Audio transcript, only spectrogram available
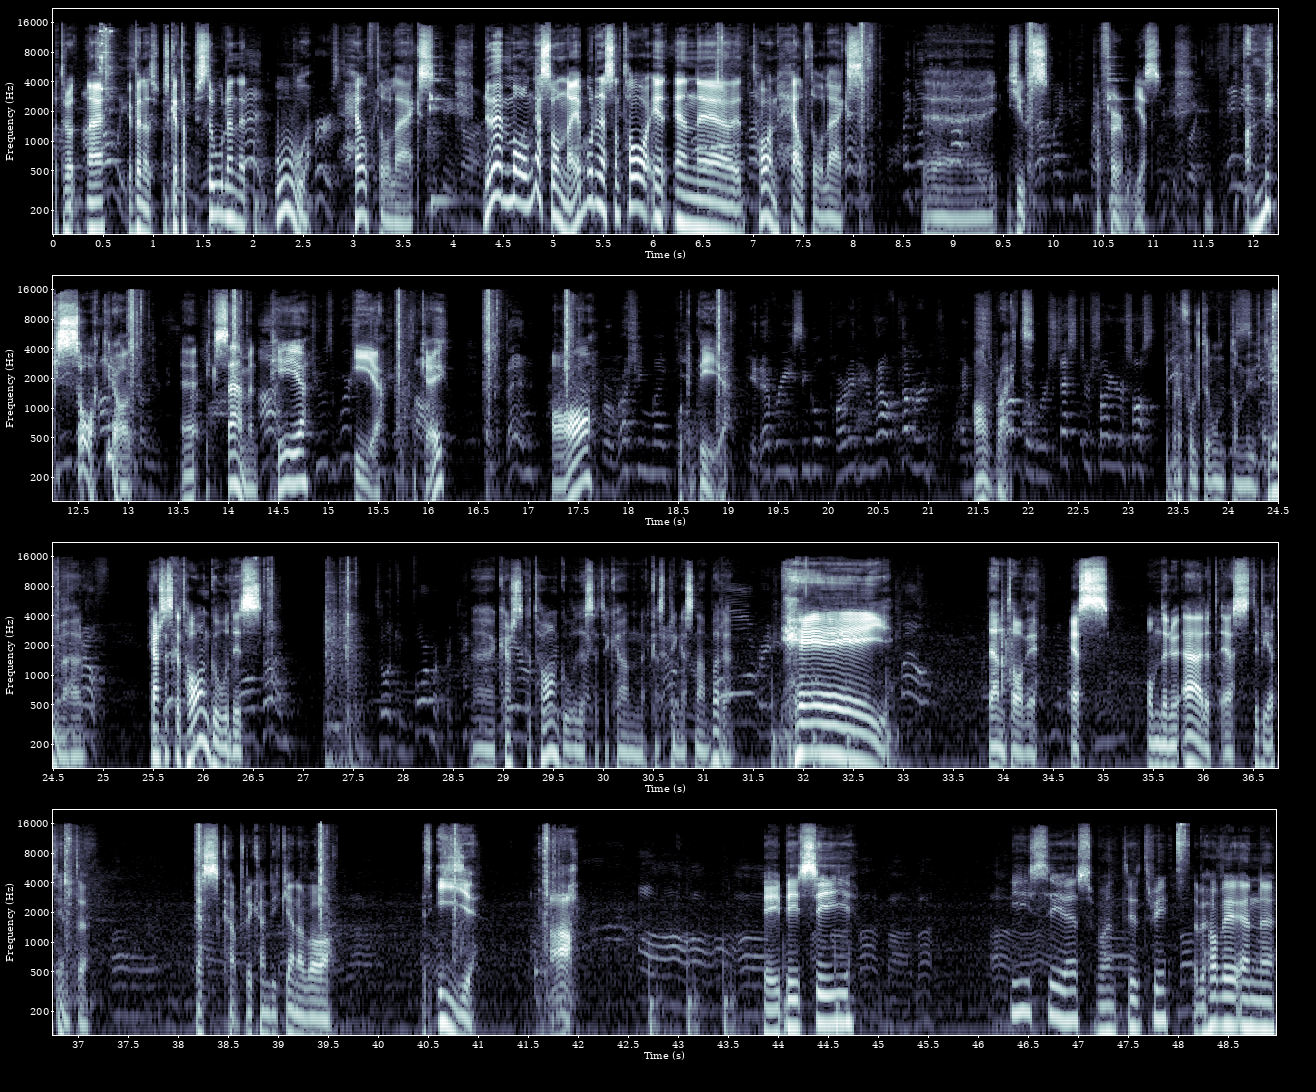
Jag tror att, nej, jag vet inte. Ska jag ta pistolen? Oh, Health Olax. Nu är många sådana. Jag borde nästan ta en, en eh, ta en Health Olax. Uh, eh, use. Confirm, yes. Vad mycket saker jag har. Uh, examen. P, E. Okej. Okay. A och B. Alright. Jag börjar få lite ont om utrymme här. Kanske ska ta en godis. Eh, kanske ska ta en godis så att jag kan, kan springa snabbare. Hej! Den tar vi. S. Om det nu är ett S, det vet vi inte. S kan, för det kan lika gärna vara ett I. Ah. A, B, C. E, C, S, 1, 2, 3. Där har vi en, eh,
